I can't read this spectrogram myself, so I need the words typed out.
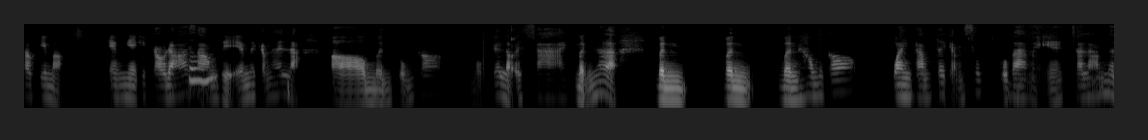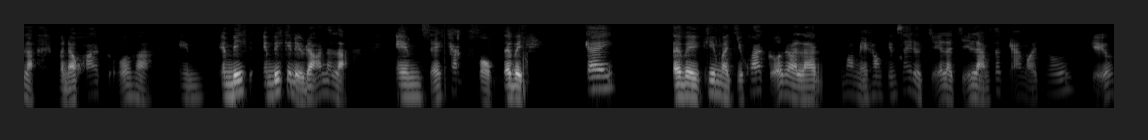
sau khi mà em nghe cái câu đó Đúng. xong thì em mới cảm thấy là, ờ, mình cũng có một cái lỗi sai, mình nói là mình mình mình hông có quan tâm tới cảm xúc của ba mẹ cho lắm nên là mình đã khóa cửa và em em biết em biết cái điều đó nên là em sẽ khắc phục. Tại vì cái tại vì khi mà chị khóa cửa rồi là ba mẹ không kiểm soát được chị là chị làm tất cả mọi thứ, kiểu,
